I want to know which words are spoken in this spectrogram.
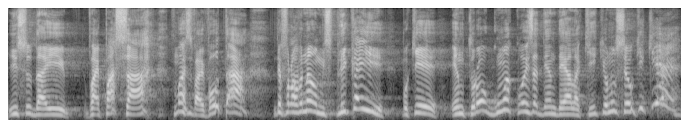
isso daí vai passar, mas vai voltar. Eu falava, não, me explica aí, porque entrou alguma coisa dentro dela aqui que eu não sei o que, que é.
